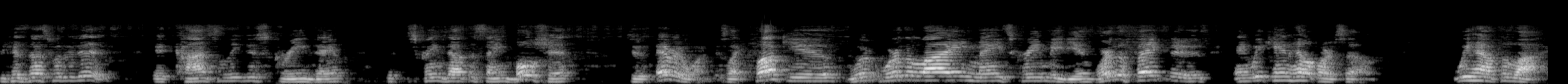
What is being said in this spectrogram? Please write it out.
because that's what it is. It constantly just screams out, screams out the same bullshit to everyone. It's like, fuck you. We're, we're the lying mainstream media. We're the fake news, and we can't help ourselves. We have to lie.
